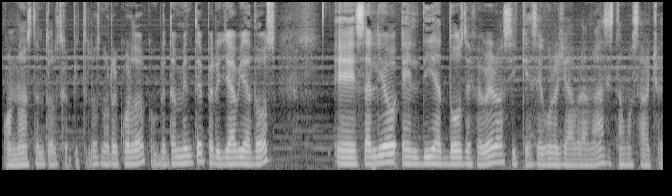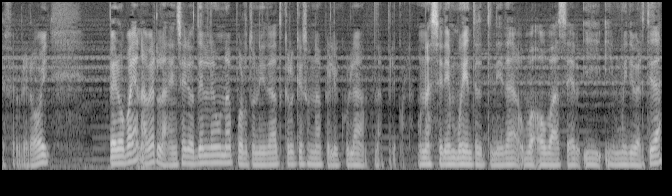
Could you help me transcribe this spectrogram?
O no están todos los capítulos. No recuerdo completamente. Pero ya había dos. Eh, salió el día 2 de febrero. Así que seguro ya habrá más. Estamos a 8 de febrero hoy. Pero vayan a verla, en serio, denle una oportunidad. Creo que es una película, una película, una serie muy entretenida o, va a ser y, y muy divertida.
